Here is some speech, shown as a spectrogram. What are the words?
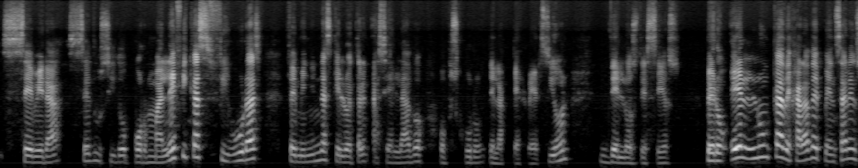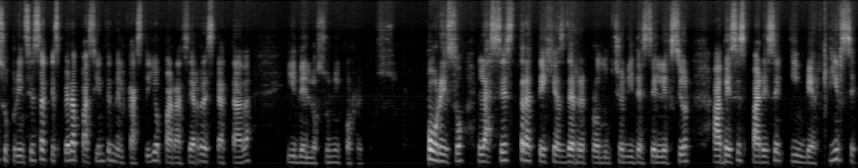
se verá seducido por maléficas figuras femeninas que lo atraen hacia el lado oscuro de la perversión, de los deseos. Pero él nunca dejará de pensar en su princesa que espera paciente en el castillo para ser rescatada y de los únicos recursos. Por eso, las estrategias de reproducción y de selección a veces parecen invertirse.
